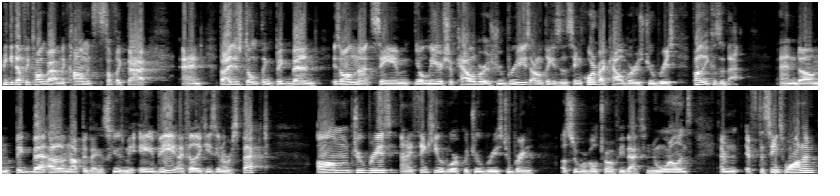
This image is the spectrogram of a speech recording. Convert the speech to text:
you could definitely talk about it in the comments and stuff like that. And but I just don't think Big Ben is on that same you know leadership caliber as Drew Brees. I don't think he's the same quarterback caliber as Drew Brees, probably because of that. And um, Big Ben, uh, not Big Ben, excuse me, AB. I feel like he's going to respect um, Drew Brees, and I think he would work with Drew Brees to bring a Super Bowl trophy back to New Orleans. And if the Saints want him,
